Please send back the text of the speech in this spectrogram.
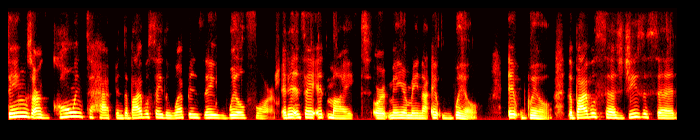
Things are going to happen. The Bible say the weapons they will form. It didn't say it might or it may or may not. It will. It will. The Bible says, Jesus said,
